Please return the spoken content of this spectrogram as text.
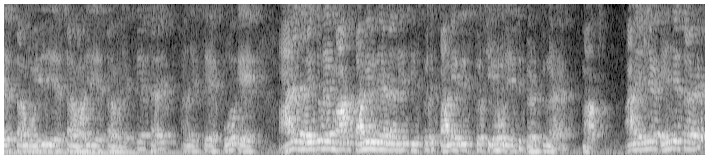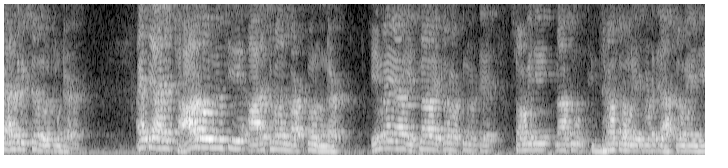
చేస్తాము ఇది చేస్తాము అది చేస్తాము అని చెప్తే సరే అని చెప్తే పోతే ఆయన దరిద్రుడే మాకు పన్నీర్ తినడానికి తీసుకొచ్చి పన్నీర్ తీసుకొచ్చి ఏమో చేసి పెడుతున్నాడు ఆయన మాకు. ఆయన ఏం ఏం చేస్తాడంటే కరెంట్ రిక్షా తోలుకుంటాడు. అయితే ఆయన చాలా రోజుల నుంచి ఆరసమాలను పట్టుకొని ఉన్నాడు. ఏమయ్యా ఎట్లా ఎట్లా పట్టుకున్నామంటే స్వామీజీ నాకు సిద్ధాంతం అనేటువంటిది అర్థమైంది.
